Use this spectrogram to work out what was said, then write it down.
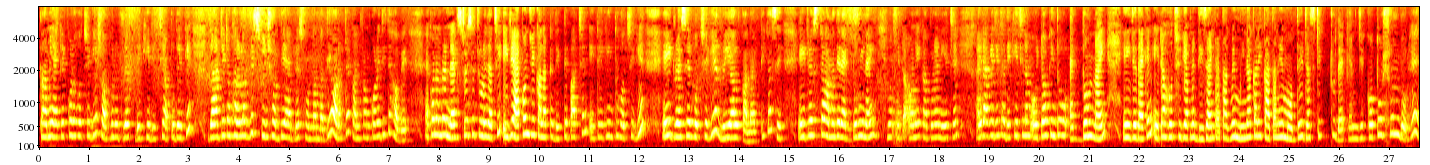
তো আমি এক এক করে হচ্ছে গিয়ে সবগুলো ড্রেস দেখিয়ে দিচ্ছি আপুদেরকে। যার যেটা ভালো লাগবে স্ক্রিনশট দিয়ে অ্যাড্রেস ফোন নাম্বার দিয়ে অর্ডারটা কনফার্ম করে দিতে হবে। এখন আমরা নেক্সট ড্রেসে চলে যাচ্ছি। এই যে এখন যে কালারটা দেখতে পাচ্ছেন, এটাই কিন্তু হচ্ছে গিয়ে এই ড্রেসের হচ্ছে গিয়ে রিয়াল কালার ঠিক আছে? এই ড্রেসটা আমাদের একদমই নাই। এটা অনেক কাপড়া নিয়েছেন। এর আগে যেটা দেখিয়েছিলাম, ওইটাও কিন্তু একদম নাই। এই যে দেখেন, এটা হচ্ছে গিয়ে আপনার ডিজাইনটা থাকবে মিনাকারি কাতানের মধ্যে। জাস্ট একটু দেখেন যে কত সুন্দর হ্যাঁ?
